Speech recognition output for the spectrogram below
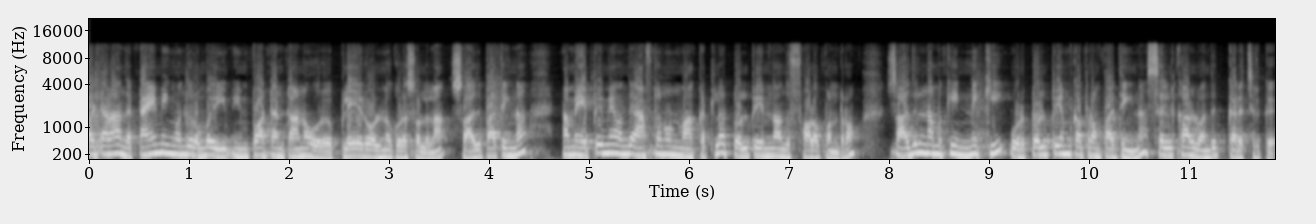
பட் ஆனால் அந்த டைமிங் வந்து ரொம்ப இம்பார்ட்டண்ட்டான ஒரு பிளே ரோல்னு கூட சொல்லலாம். ஸோ அது பார்த்திங்கன்னா நம்ம எப்பயுமே வந்து ஆஃப்டர்நூன் மார்க்கெட்டில் டுவெல் பிஎம் தான் வந்து ஃபாலோ பண்ணுறோம் ஸோ அதில் நமக்கு இன்றைக்கி ஒரு டுவெல் பிஎம்க்கு அப்புறம் பார்த்தீங்கன்னா செல் கால் வந்து கிடச்சிருக்கு.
